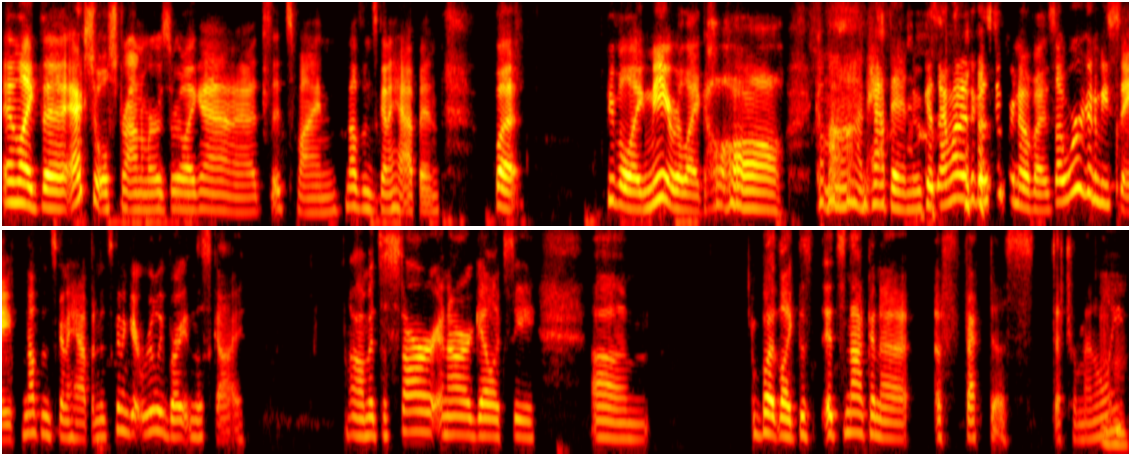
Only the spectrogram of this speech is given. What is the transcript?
And like the actual astronomers were like ah, it's it's fine. Nothing's gonna happen. But people like me were like oh come on happen because i wanted to go supernova so we're gonna be safe. Nothing's gonna happen. It's gonna get really bright in the sky. Um it's a star in our galaxy um but like this it's not gonna affect us detrimentally. Mhm.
